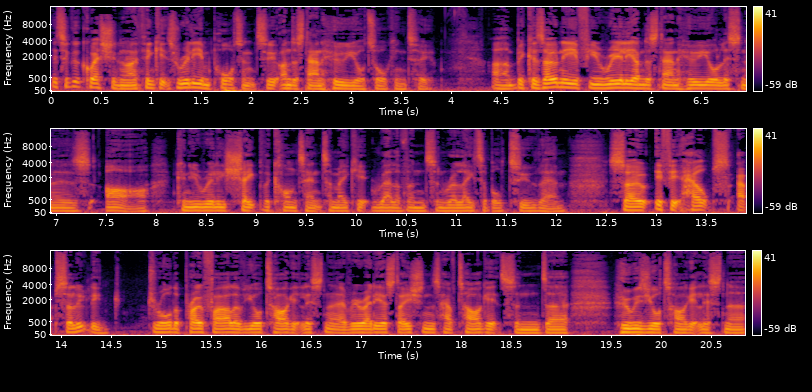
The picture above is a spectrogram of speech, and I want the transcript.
It's a good question, and I think it's really important to understand who you're talking to. Um, because only if you really understand who your listeners are can you really shape the content to make it relevant and relatable to them. So, if it helps, absolutely draw the profile of your target listener. Every radio stations have targets, and uh, who is your target listener?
